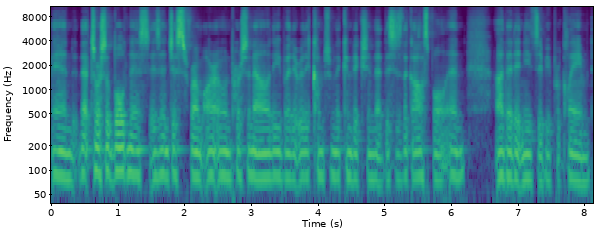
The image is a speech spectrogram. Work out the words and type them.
and that source of boldness isn't just from our own personality, but it really comes from the conviction that this is the gospel and uh, that it needs to be proclaimed.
